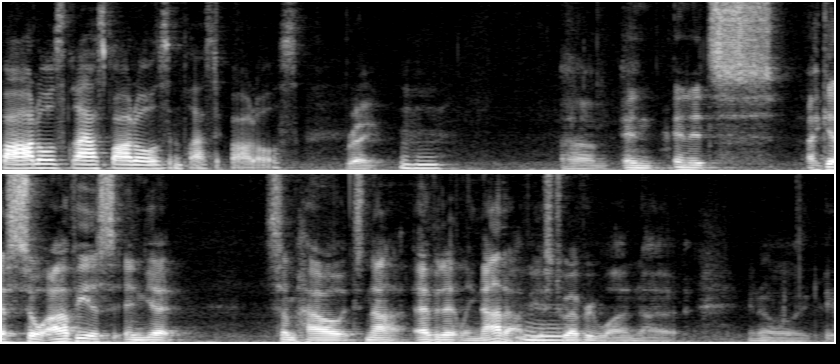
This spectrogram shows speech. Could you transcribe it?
bottles, glass bottles, and plastic bottles. Right. Um, and and it's I guess so obvious, and yet somehow it's not evidently not obvious to everyone. Uh, you know,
